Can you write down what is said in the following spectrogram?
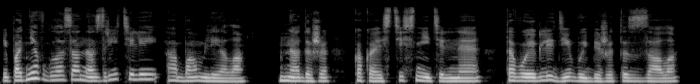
и, подняв глаза на зрителей, обомлела. Надо же, какая стеснительная, того и гляди выбежит из зала.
